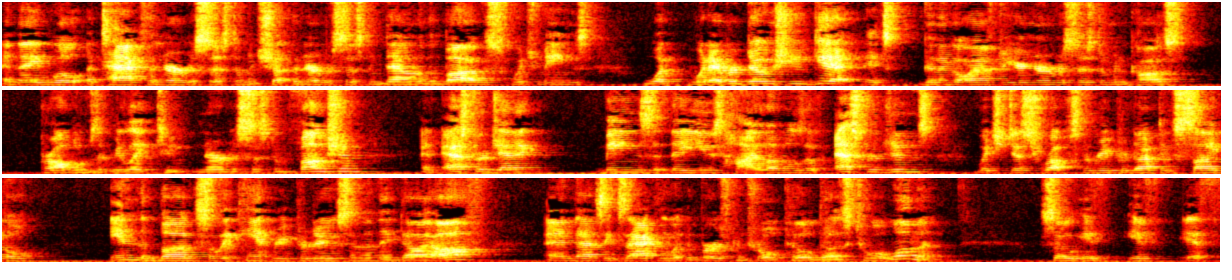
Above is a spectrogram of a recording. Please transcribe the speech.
and they will attack the nervous system and shut the nervous system down to the bugs, which means what, whatever dose you get, it's going to go after your nervous system and cause problems that relate to nervous system function. And estrogenic means that they use high levels of estrogens, which disrupts the reproductive cycle in the bug so they can't reproduce and then they die off. And that's exactly what the birth control pill does to a woman. So if, if, if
